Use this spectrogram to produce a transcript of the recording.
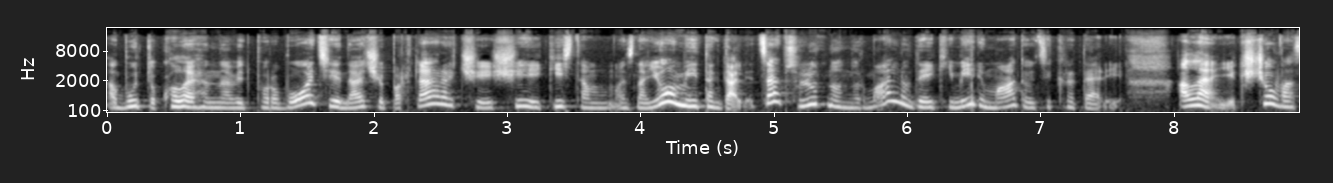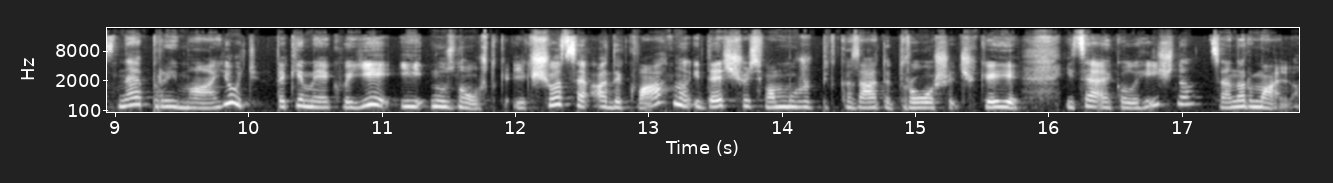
а будь-то колеги навіть по роботі, да, чи партнери, чи ще якісь там знайомі і так далі. Це абсолютно нормально в деякій мірі мати оці критерії. Але якщо вас не приймають такими, як ви є, і ну знову ж таки, якщо це адекватно і десь щось вам можуть підказати трошечки, і це екологічно, це нормально.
